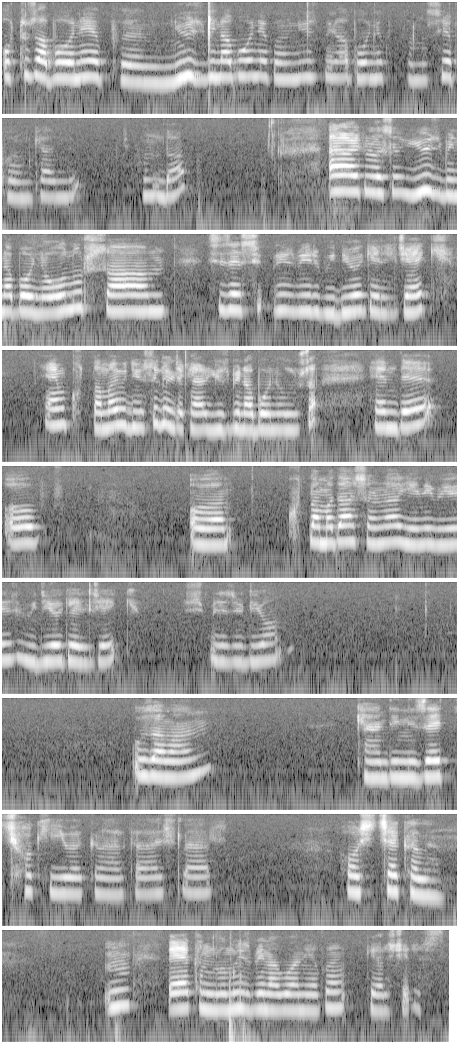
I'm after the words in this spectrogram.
30 abone yapın. 100 bin abone yapın. 100 bin abone kutlaması yaparım kendi çapımda. Eğer arkadaşlar 100 bin abone olursam size sürpriz bir video gelecek. Hem kutlama videosu gelecek eğer 100 bin abone olursa. Hem de o kutlamadan sonra yeni bir video gelecek. Sürpriz video. O zaman kendinize çok iyi bakın arkadaşlar. Hoşça kalın. Ve kanalıma 100 bin abone yapın. Görüşürüz.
